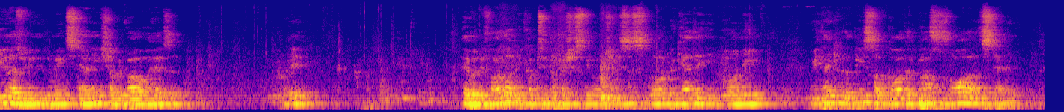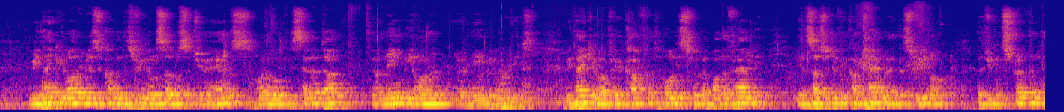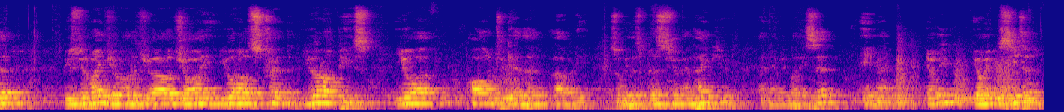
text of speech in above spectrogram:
Even as we remain standing, shall we bow our heads and pray? Heavenly Father, we come to you in the precious name of Jesus. Lord, we gather in your name. We thank you for the peace of God that passes all understanding. We thank you, Lord, even as you come with this funeral service into your hands. Whatever will be said or done, your name be honored, your name be praised. We thank you, Lord, for your comfort, Holy Spirit, upon the family in such a difficult time like this. We know that you can strengthen them. We remind you, Lord, that you are our joy, you are our strength, you are our peace. You are altogether lovely. So we just bless you and thank you. And everybody said, Amen. You may, you may be seated.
